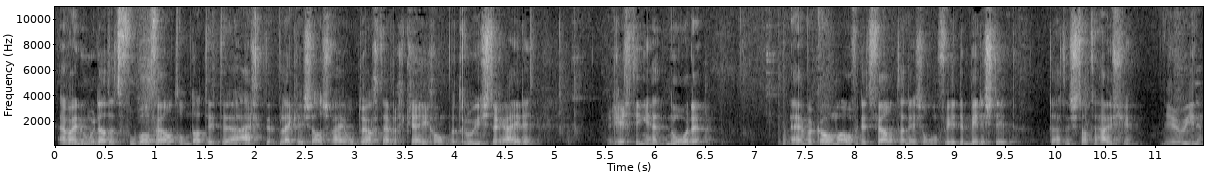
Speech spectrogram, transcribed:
En wij noemen dat het voetbalveld omdat dit eh, eigenlijk de plek is als wij opdracht hebben gekregen om patrouilles te rijden richting het noorden. En we komen over dit veld en is ongeveer de middenstip. Dat is dat huisje, die ruïne.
